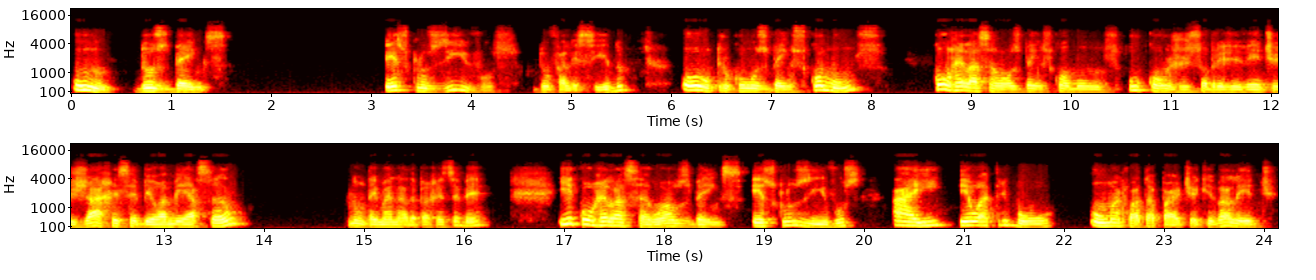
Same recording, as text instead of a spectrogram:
um dos bens exclusivos do falecido, outro com os bens comuns. Com relação aos bens comuns, o cônjuge sobrevivente já recebeu a meação, não tem mais nada para receber. E com relação aos bens exclusivos, aí eu atribuo uma quarta parte equivalente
